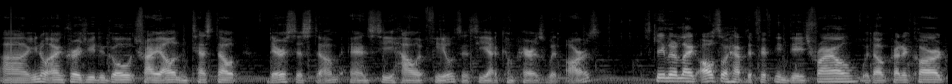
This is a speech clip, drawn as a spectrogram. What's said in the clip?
uh, you know, I encourage you to go try out and test out their system and see how it feels and see how it compares with ours. Scalar Light also have the 15 day trial without credit card.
